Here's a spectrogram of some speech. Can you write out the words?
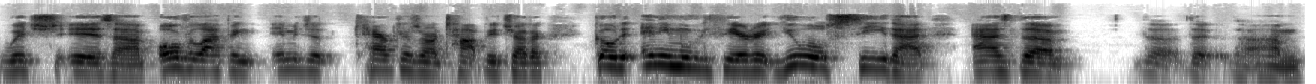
which is um, overlapping images, characters are on top of each other. Go to any movie theater, you will see that as the the the, the um,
